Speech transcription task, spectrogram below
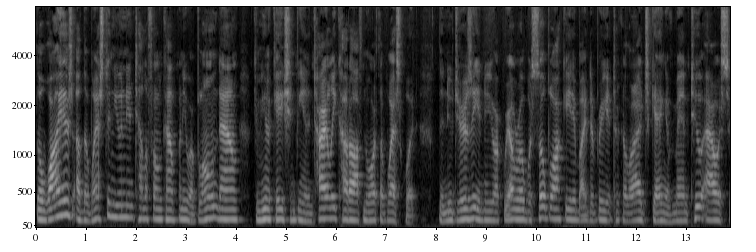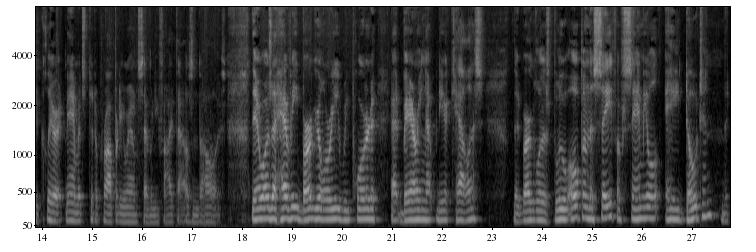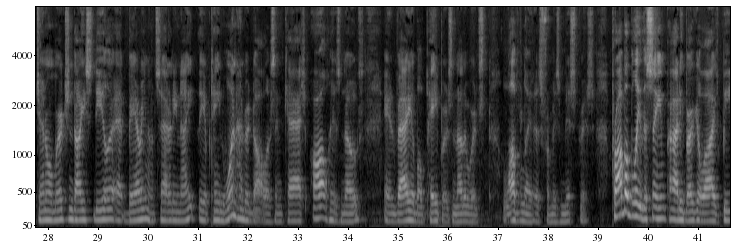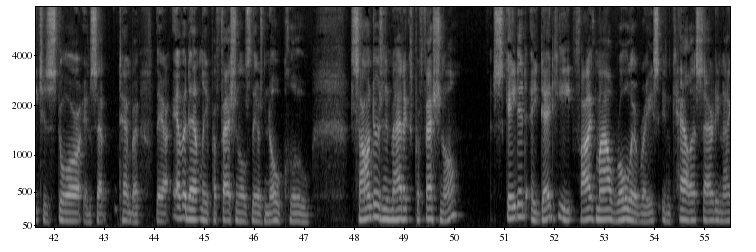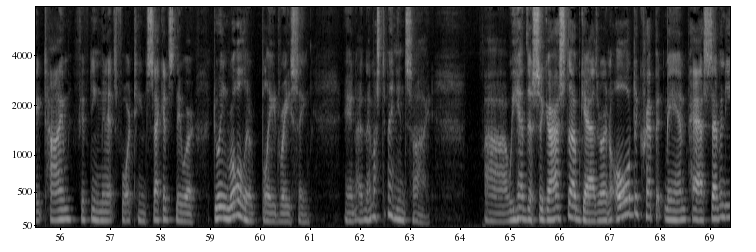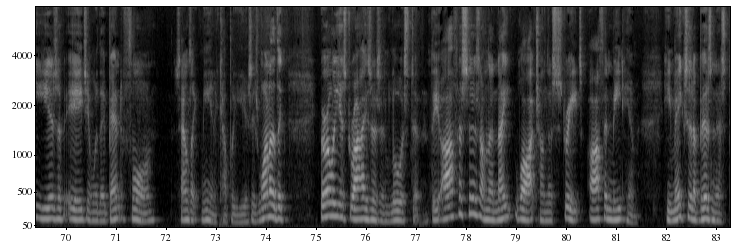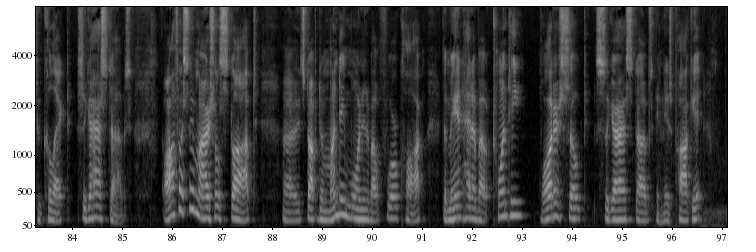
The wires of the Western Union Telephone Company were blown down, communication being entirely cut off north of Westwood. The New Jersey and New York Railroad was so blockaded by debris it took a large gang of men two hours to clear it, damage to the property around $75,000. There was a heavy burglary reported at Baring up near Calais. The burglars blew open the safe of Samuel A. Doughton, the general merchandise dealer at Baring on Saturday night. They obtained $100 in cash, all his notes, and valuable papers, in other words, love letters from his mistress. Probably the same party burglarized Beach's store in September. They are evidently professionals, there's no clue. Saunders and Maddox Professional skated a dead heat five mile roller race in Calais Saturday night. Time 15 minutes 14 seconds. They were doing rollerblade racing, and that must have been inside. Uh, we had the cigar stub gatherer, an old decrepit man past 70 years of age and with a bent form. Sounds like me in a couple of years. Is one of the earliest risers in Lewiston. The officers on the night watch on the streets often meet him. He makes it a business to collect cigar stubs. Officer Marshall stopped. Uh, stopped him Monday morning about four o'clock. The man had about twenty water-soaked cigar stubs in his pocket.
